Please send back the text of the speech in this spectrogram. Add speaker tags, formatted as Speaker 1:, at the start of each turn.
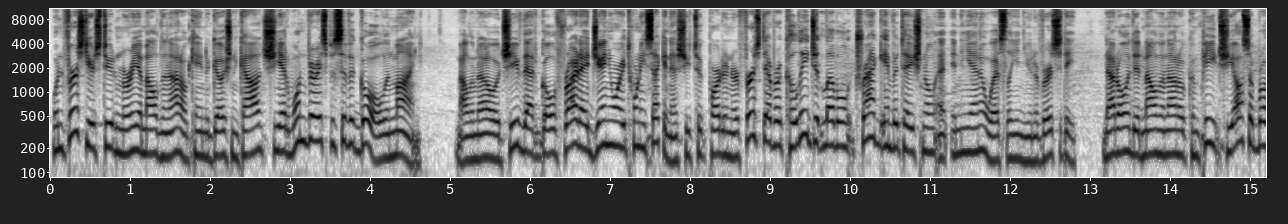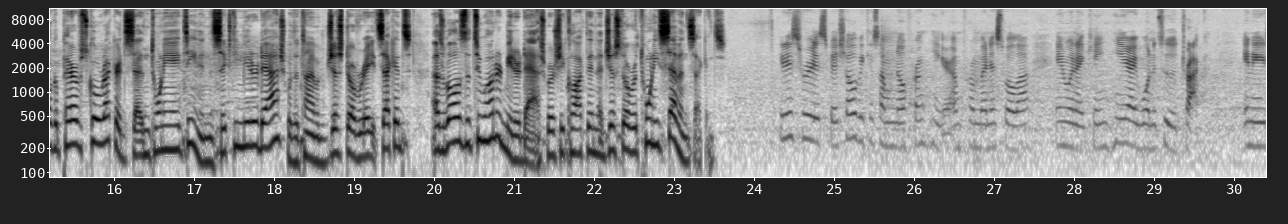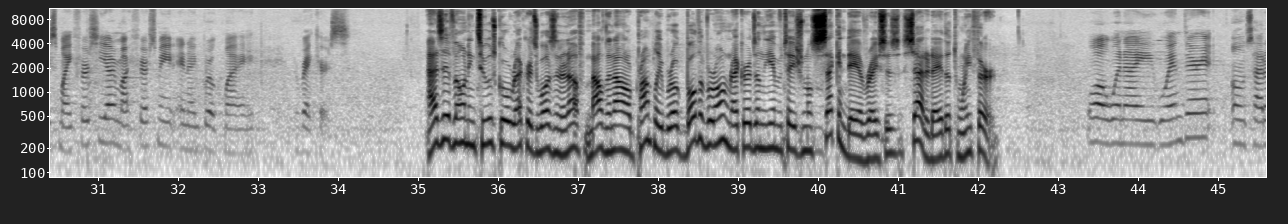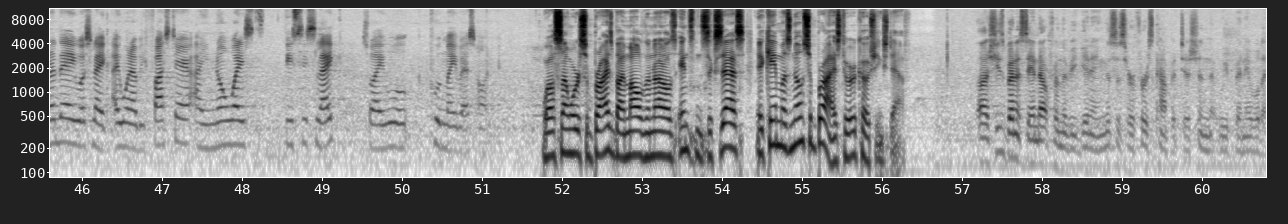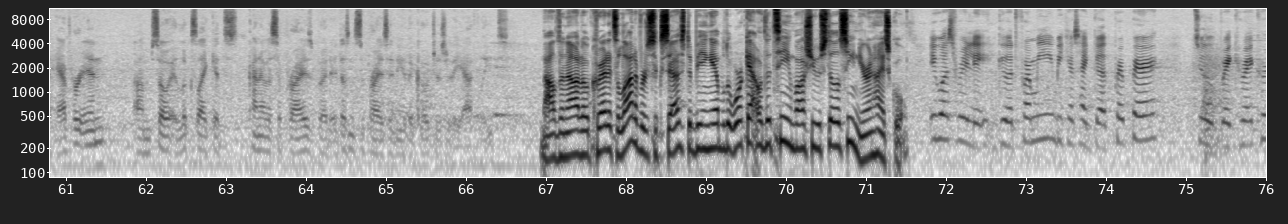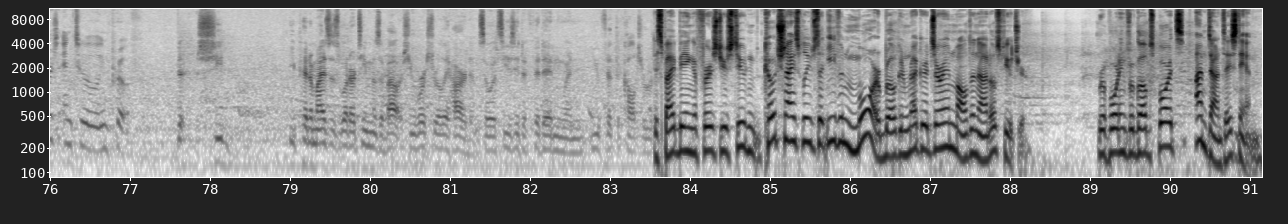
Speaker 1: When first year student Maria Maldonado came to Goshen College, she had one very specific goal in mind. Maldonado achieved that goal Friday, January 22nd, as she took part in her first ever collegiate level track invitational at Indiana Wesleyan University. Not only did Maldonado compete, she also broke a pair of school records set in 2018 in the 60 meter dash with a time of just over 8 seconds, as well as the 200 meter dash where she clocked in at just over 27 seconds.
Speaker 2: It is really special because I'm not from here. I'm from Venezuela, and when I came here, I wanted to do track and it is my first year, my first meet, and I broke my records.
Speaker 1: As if owning two school records wasn't enough, Maldonado promptly broke both of her own records on the Invitational's second day of races, Saturday the 23rd.
Speaker 2: Well, when I went there on Saturday, it was like, I want to be faster. I know what this is like, so I will put my best on it.
Speaker 1: While some were surprised by Maldonado's instant success, it came as no surprise to her coaching staff.
Speaker 3: Uh, she's been a standout from the beginning. This is her first competition that we've been able to have her in, um, so it looks like it's kind of a surprise, but it doesn't surprise any of the coaches or the athletes.
Speaker 1: Maldonado credits a lot of her success to being able to work out with the team while she was still a senior in high school.
Speaker 2: It was really good for me because I got prepared to break records and to improve.
Speaker 3: She epitomizes what our team is about. She works really hard, and so it's easy to fit in when you fit the culture.
Speaker 1: Despite being a first year student, Coach Nyce believes that even more broken records are in Maldonado's future. Reporting for Globe Sports, I'm Dante Stanton.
